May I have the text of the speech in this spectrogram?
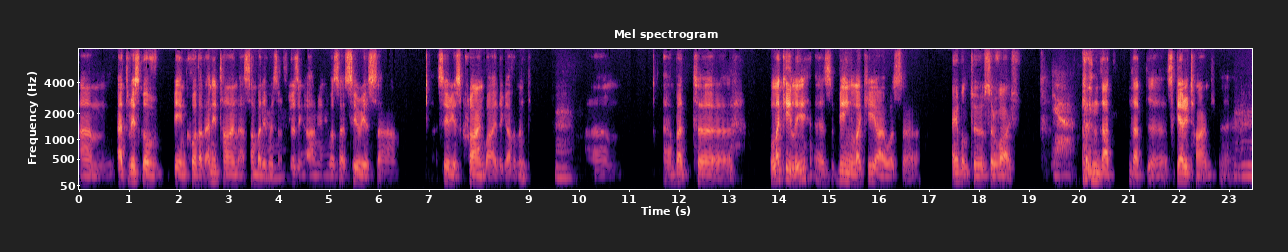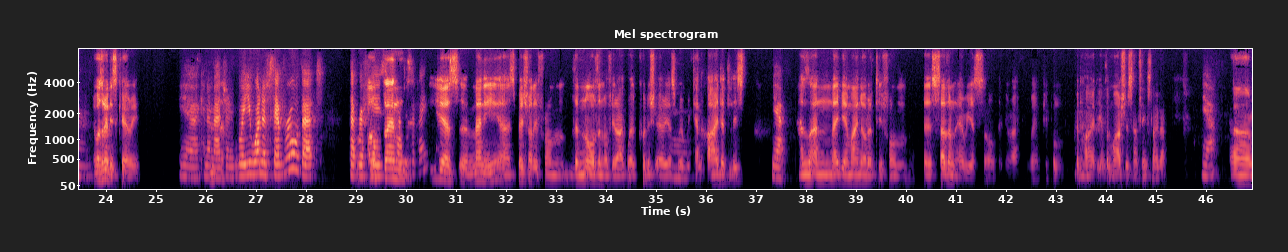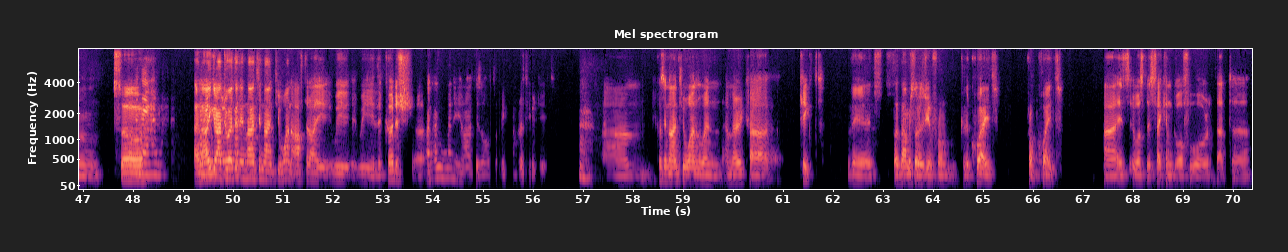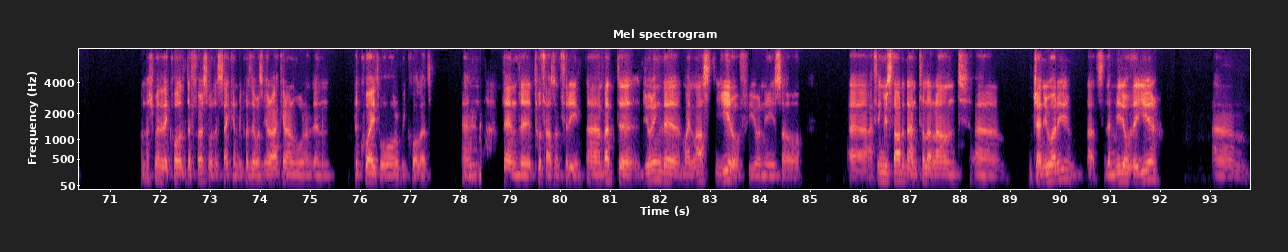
um, at risk of being caught at any time as somebody who is mm. refusing army, and it was a serious, um, serious crime by the government. Mm. Um, uh, but uh, luckily, as being lucky, I was uh, able to survive. Yeah. that that uh, scary time. Uh, mm. It was really scary. Yeah, I can imagine. Were you one of several that that refused to participate? Yes, uh, many, uh, especially from the northern of Iraq, where Kurdish areas mm. where we mm. can hide at least. Yeah. And, and maybe a minority from the southern areas of Iraq, where people could mm. hide in the marshes and things like that. Yeah. Um, so. And, then, and, I graduated in 1991 after I we we the Kurdish uh, and, and many Iraqis also became refugees. Mm. Um, because in 91 when America kicked the Saddamist regime from the Kuwait, from Kuwait, uh, it was the second Gulf War that uh, I'm not sure whether they call it the first or the second because there was Iraq-Iran war and then the Kuwait war we call it, and then the 2003. Uh, but uh, during the my last year of uni, so uh, I think we started until around um, January. That's the middle of the year. Um,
